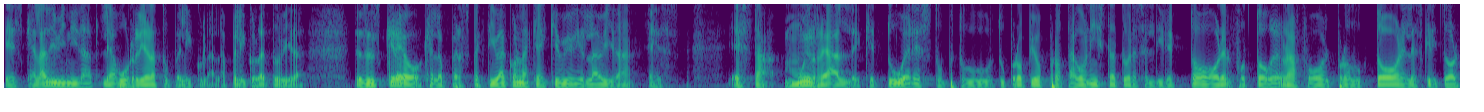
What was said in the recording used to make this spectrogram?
es que a la divinidad le aburriera tu película, la película de tu vida. Entonces creo que la perspectiva con la que hay que vivir la vida es está muy real de que tú eres tu, tu, propio protagonista, tú eres el director, el fotógrafo, el productor, el escritor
